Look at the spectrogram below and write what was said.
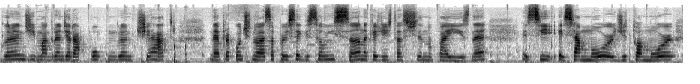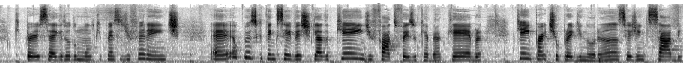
grande, uma grande arapuca, um grande teatro, né, para continuar essa perseguição insana que a gente está assistindo no país, né? esse, esse amor, dito amor, que persegue todo mundo que pensa diferente. É, eu penso que tem que ser investigado quem de fato fez o quebra-quebra, quem partiu para ignorância. A gente sabe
